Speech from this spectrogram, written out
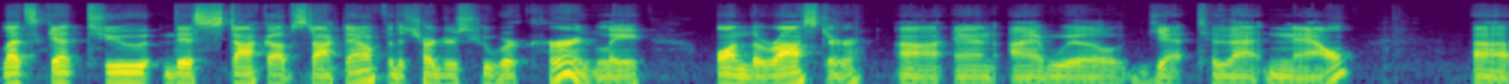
let's get to this stock up, stock down for the Chargers who were currently on the roster. Uh, and I will get to that now. Uh,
